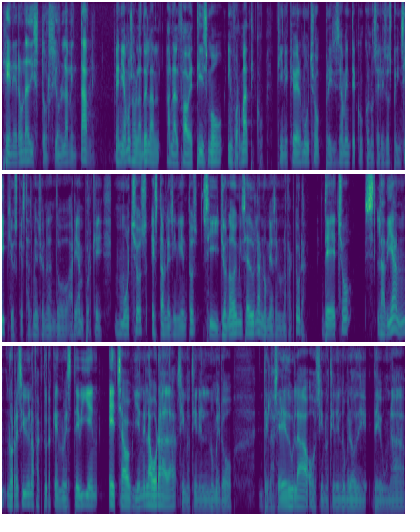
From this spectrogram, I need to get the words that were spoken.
genera una distorsión lamentable. veníamos hablando del analfabetismo informático. Tiene que ver mucho precisamente con conocer esos principios que estás mencionando, Arián, porque muchos establecimientos, si yo no doy mi cédula, no me hacen una factura. De hecho, la DIAN no recibe una factura que no esté bien hecha o bien elaborada si no tiene el número de la cédula o si no tiene el número de, una,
